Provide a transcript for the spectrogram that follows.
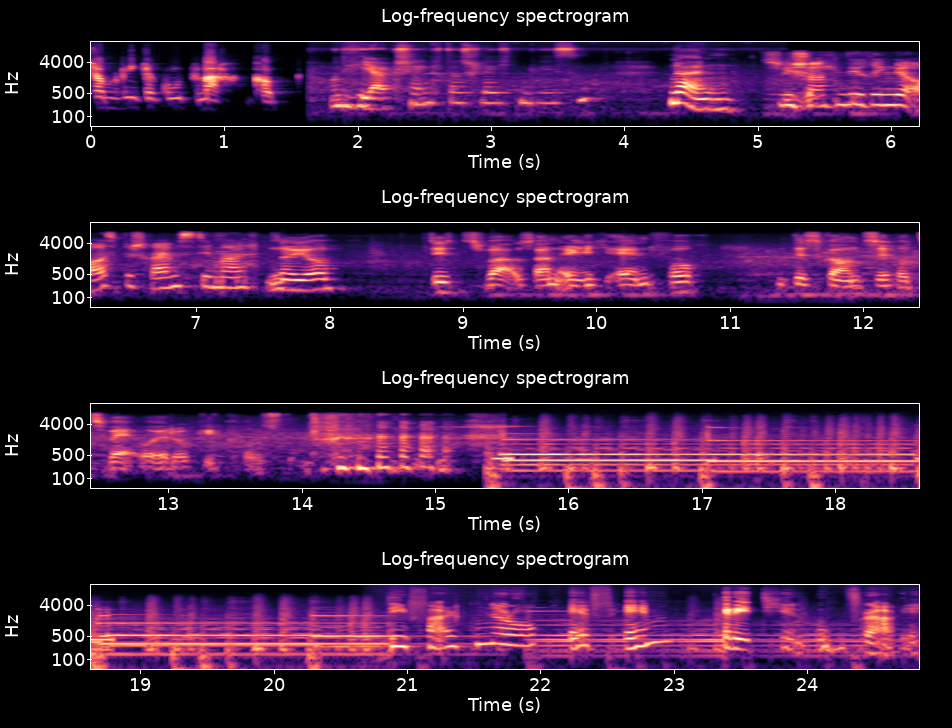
zum Wiedergutmachen gehabt. Und hergeschenkt aus schlechtem Gewissen? Nein. Wie schauen denn die Ringe aus? Beschreiben Sie die mal. Naja, die zwei sind eigentlich einfach. Das Ganze hat 2 Euro gekostet. Die Faltenrock FM Gretchenumfrage.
